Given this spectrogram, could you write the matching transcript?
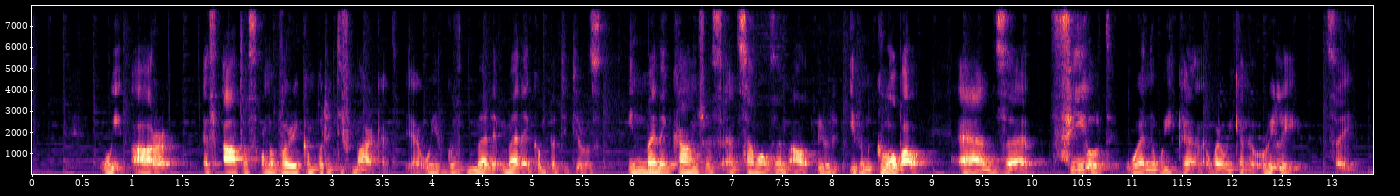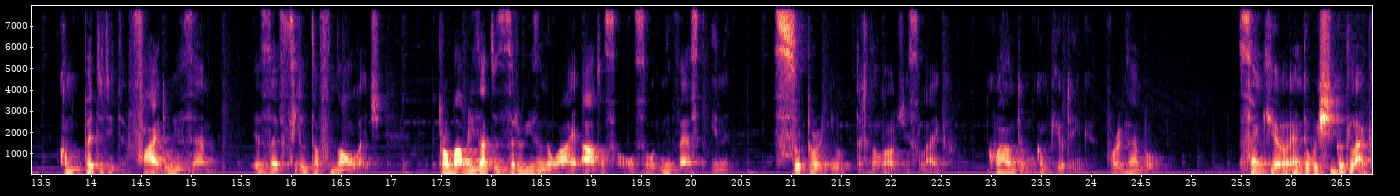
We are, as Atos, on a very competitive market. Yeah, we've got many, many competitors in many countries, and some of them are even global. And the field when we can, where we can really say competitive fight with them is a field of knowledge. Probably that is the reason why Atos also invest in super new technologies like quantum computing, for example. Thank you and wish you good luck.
